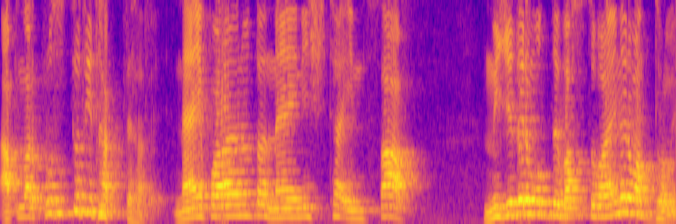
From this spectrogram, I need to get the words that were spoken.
আপনার প্রস্তুতি থাকতে হবে। ন্যায়পরায়ণতা, ন্যায়নিষ্ঠা, ইনসাফ নিজেদের মধ্যে বাস্তবায়নের মাধ্যমে,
